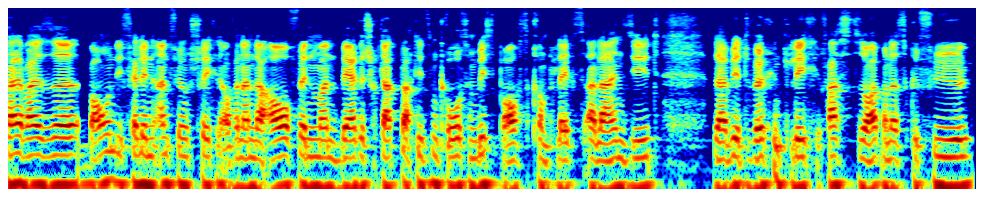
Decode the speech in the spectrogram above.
Teilweise bauen die Fälle in Anführungsstrichen aufeinander auf, wenn man Bergisch Gladbach diesen großen Missbrauchskomplex allein sieht. Da wird wöchentlich, fast so hat man das Gefühl,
